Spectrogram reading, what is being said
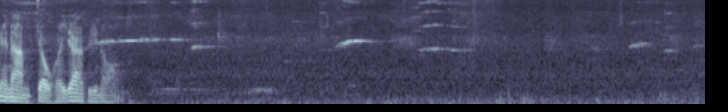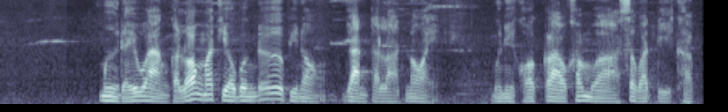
แม่น้ำเจ้าพระยาพี่น้อง มือใดว่างก็ล่องมาเที่ยวเบิงเด้อพี่น้องย่านตลาดน้อย มือนี้ขอกล่าวคำว่าสวัสดีครับ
